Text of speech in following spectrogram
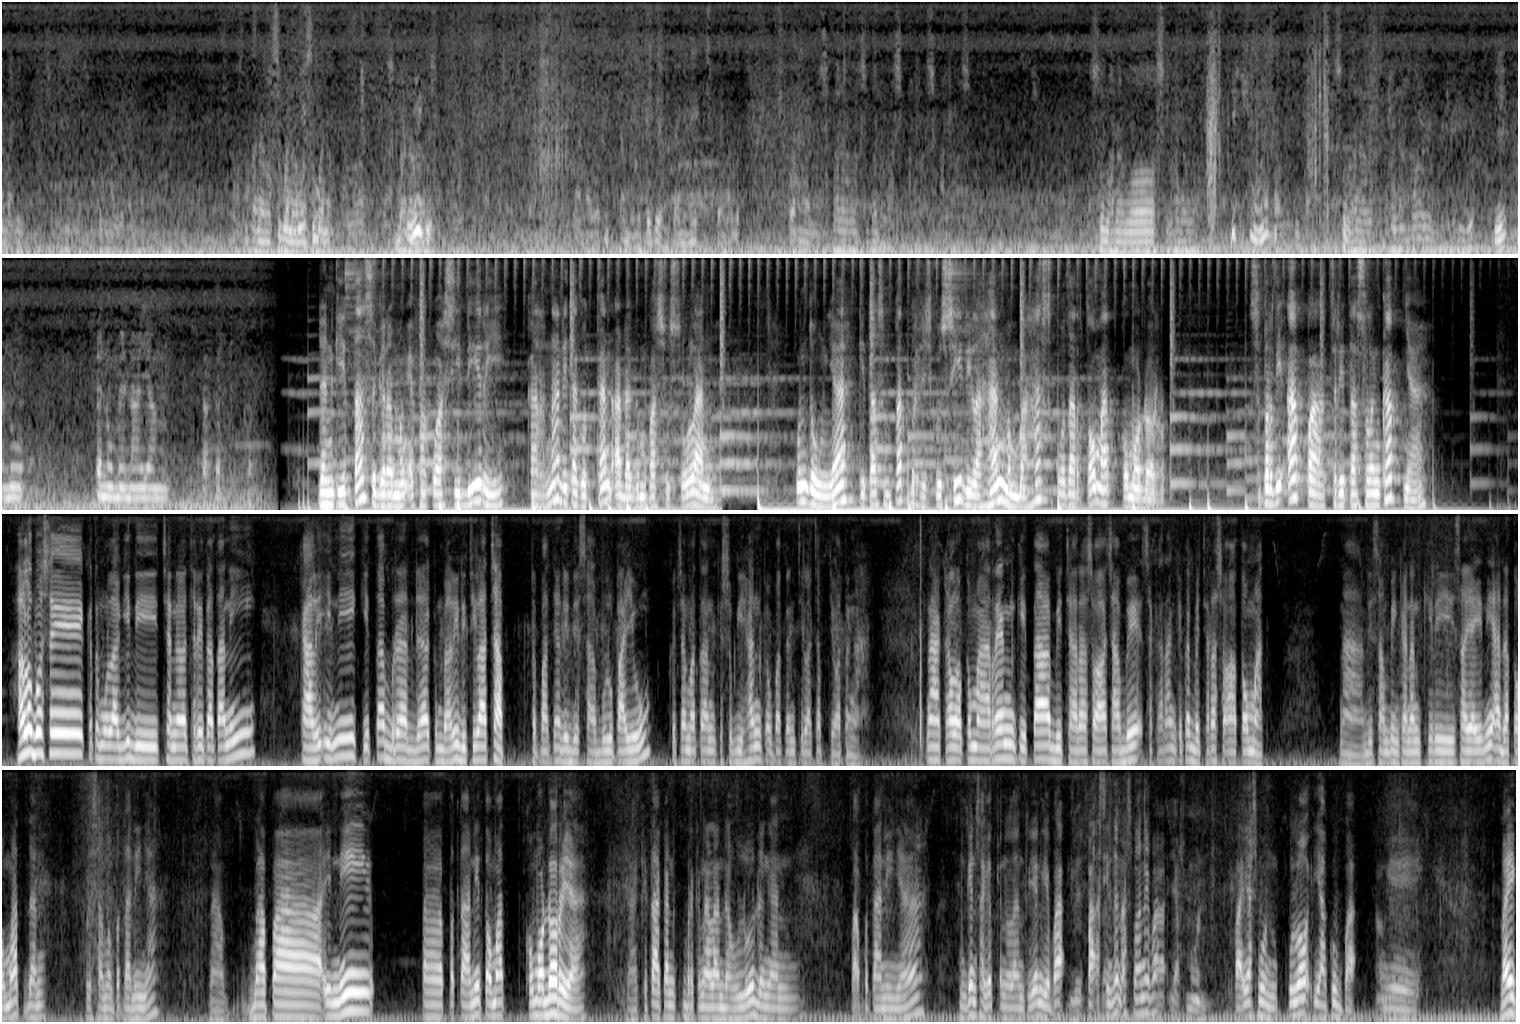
Subhanallah, subhanallah, subhanallah. Subhanallah. Subhanallah, subhanallah, subhanallah, subhanallah, subhanallah. Subhanallah, subhanallah. ih suwe Subhanallah, subhanallah. ya anu fenomena yang tak terduga Dan kita segera mengevakuasi diri karena ditakutkan ada gempa susulan. Untungnya kita sempat berdiskusi di lahan membahas seputar tomat komodor. Seperti apa cerita selengkapnya? Halo Bose, ketemu lagi di channel Cerita Tani. Kali ini kita berada kembali di Cilacap, tepatnya di Desa Bulu Payung, Kecamatan Kesugihan, Kabupaten Cilacap, Jawa Tengah. Nah, kalau kemarin kita bicara soal cabai, sekarang kita bicara soal tomat. Nah, di samping kanan kiri saya ini ada tomat dan bersama petaninya. Nah, Bapak ini eh, petani tomat komodor ya. Nah, kita akan berkenalan dahulu dengan Pak petaninya. Mungkin sakit kenalan Rian ya Pak. Yes, Pak Sinten asmane Pak? Pak Yasmun Pak Yasmun, Kulo Yakub Pak. Oke. Baik,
